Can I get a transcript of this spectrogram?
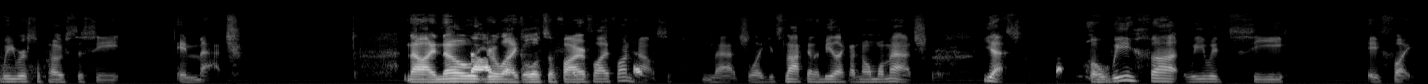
we were supposed to see a match. Now I know you're like, well, it's a Firefly Funhouse match. Like it's not going to be like a normal match. Yes, but we thought we would see a fight.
